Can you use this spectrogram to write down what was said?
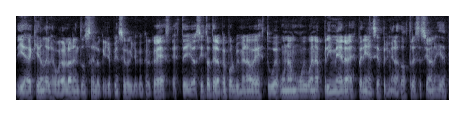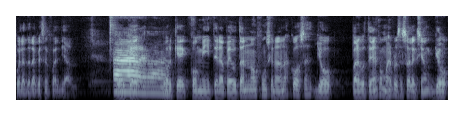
y es aquí donde les voy a hablar entonces de lo que yo pienso y lo que yo creo que es. Este, yo asisto a terapia por primera vez, tuve una muy buena primera experiencia, primeras dos, tres sesiones y después la terapia se fue al diablo. Porque, Ah, verdad. porque con mi terapeuta no funcionaron las cosas. Yo, para que ustedes vean cómo es el proceso de elección, yo,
